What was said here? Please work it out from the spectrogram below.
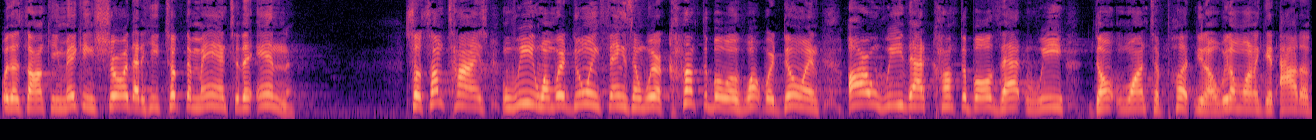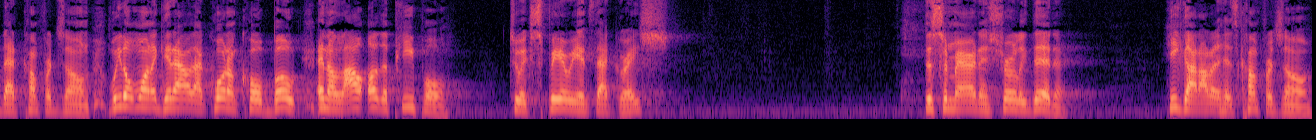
with his donkey, making sure that he took the man to the inn. So sometimes we, when we're doing things and we're comfortable with what we're doing, are we that comfortable that we don't want to put, you know, we don't want to get out of that comfort zone. We don't want to get out of that quote unquote boat and allow other people to experience that grace? The Samaritan surely did. He got out of his comfort zone,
